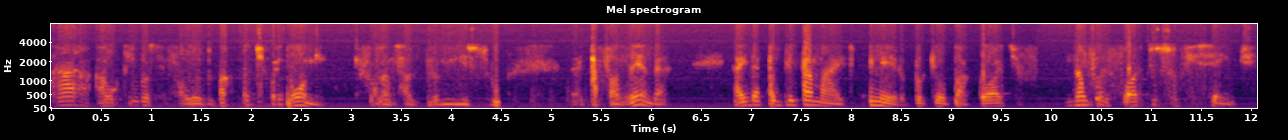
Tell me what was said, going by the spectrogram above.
a, ao que você falou do pacote econômico, foi lançado pelo ministro eh, da Fazenda, ainda complica mais. Primeiro, porque o pacote não foi forte o suficiente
